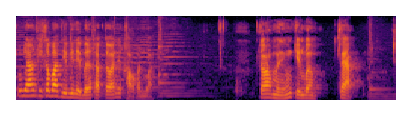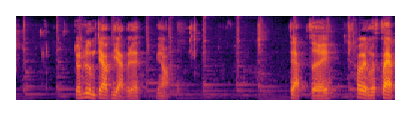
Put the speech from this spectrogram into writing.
ทุกอย่างกินกับวาซาบิได้เบิดครับแต่ว่าที่เขากันบ่ก็มือนี้ผมกินเบิงแสบจนลืมแจวเพียไปเลยพี่น้องแสบเจยเขาเห็นว่าแสบ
